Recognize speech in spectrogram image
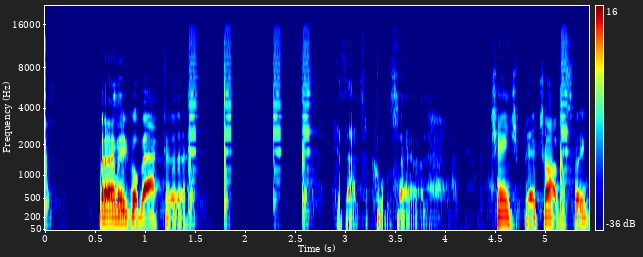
But I'm going to go back to the because that's a cool sound. Change the pitch, obviously.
